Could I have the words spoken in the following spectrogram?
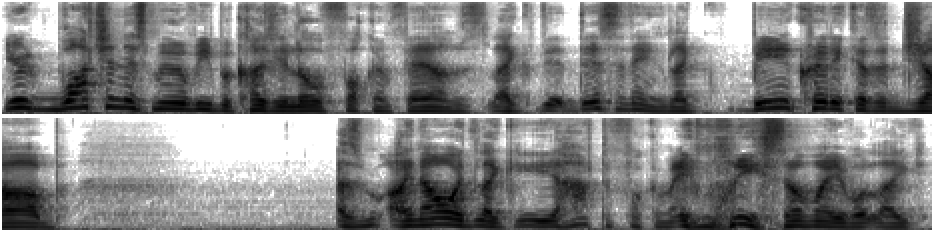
You're watching this movie because you love fucking films. Like this is the thing. Like being a critic is a job. As I know, like you have to fucking make money some way, but like,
